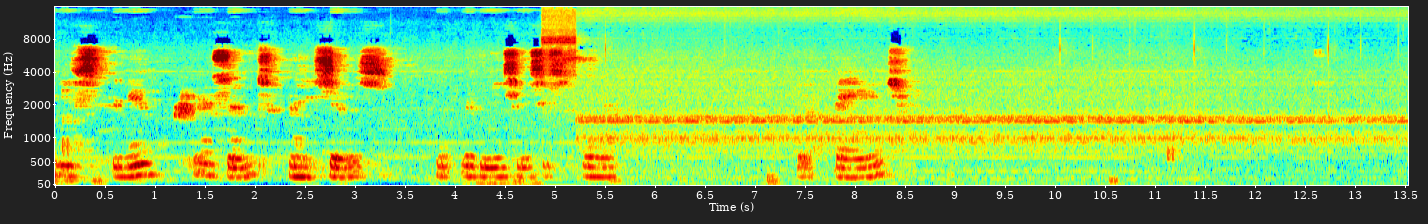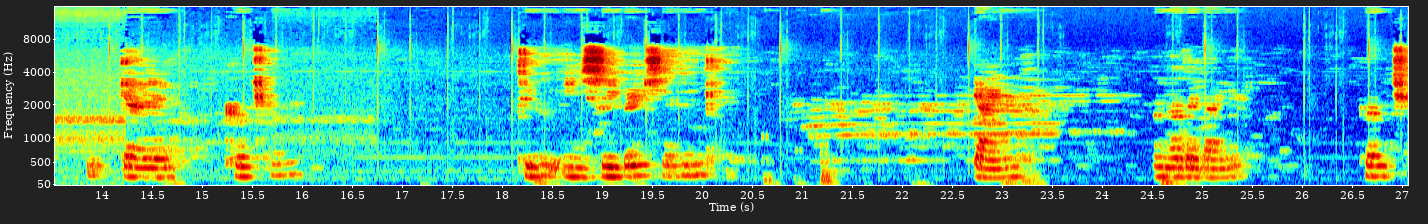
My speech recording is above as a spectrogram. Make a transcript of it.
Use the new crescent my service. What the means this is called the badge. Got a coach card. Two e-sleepers, I think. Diner. Another diner. Coach.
